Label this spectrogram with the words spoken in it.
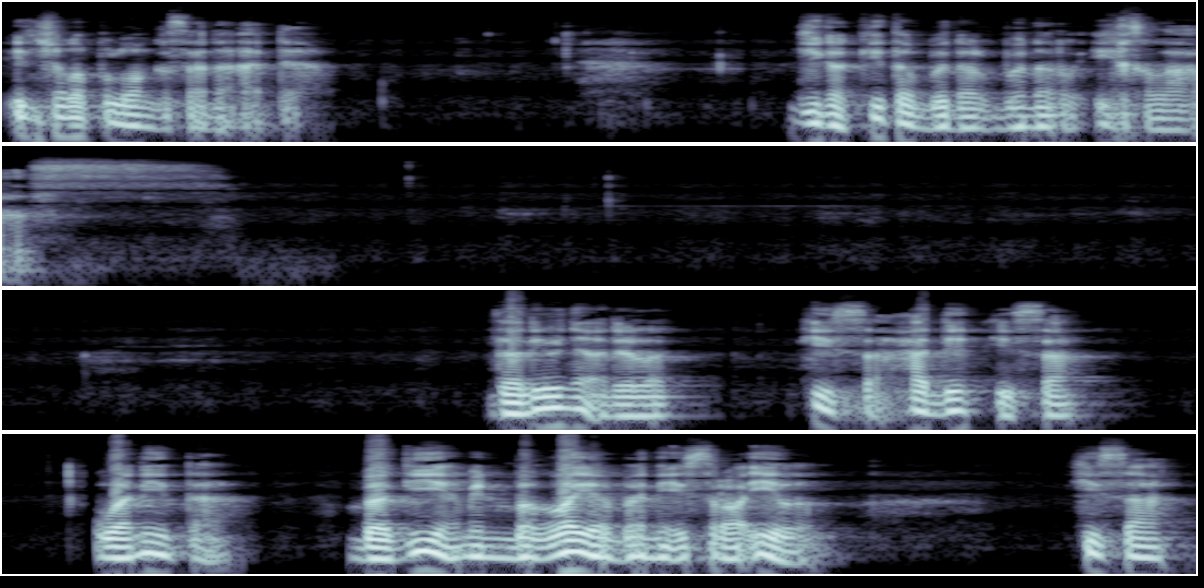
Insya Allah peluang ke sana ada. Jika kita benar-benar ikhlas. Dalilnya adalah kisah, hadis kisah wanita bagi min bagaya Bani Israel. Kisah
